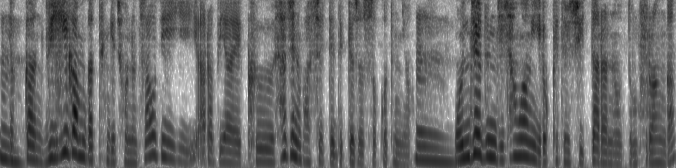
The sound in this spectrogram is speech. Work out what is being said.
음. 약간 위기감 같은 게 저는 사우디아라비아의 그 사진을 봤을 때 느껴졌었거든요. 음. 언제든지 상황이 이렇게 될 수 있다라는 어떤 불안감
